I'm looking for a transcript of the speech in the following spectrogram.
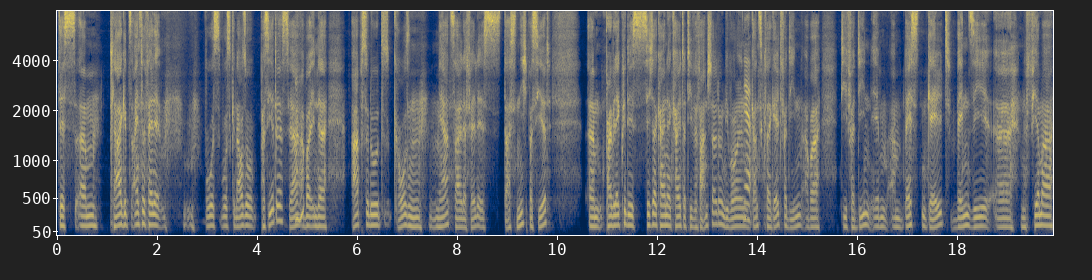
Das ähm, klar gibt's Einzelfälle, wo es, wo es genauso passiert ist, ja, mhm. aber in der absolut großen Mehrzahl der Fälle ist das nicht passiert. Ähm, Private Equity ist sicher keine karitative Veranstaltung. Die wollen ja. ganz klar Geld verdienen, aber die verdienen eben am besten Geld, wenn sie äh, eine Firma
